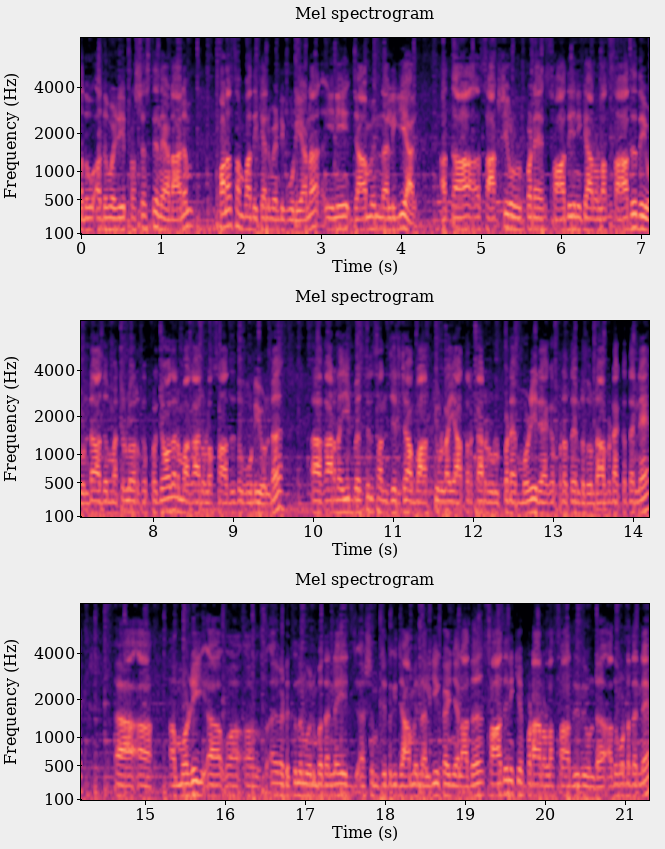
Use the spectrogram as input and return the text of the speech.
അത് അതുവഴി പ്രശസ്തി നേടാനും പണം സമ്പാദിക്കാൻ വേണ്ടി കൂടിയാണ്. ഇനി ജാമ്യം നൽകിയാൽ സാക്ഷികൾ ഉൾപ്പെടെ സ്വാധീനിക്കാനുള്ള സാധ്യതയുണ്ട്. അത് മറ്റുള്ളവർക്ക് പ്രചോദനമാകാനുള്ള സാധ്യത കൂടിയുണ്ട്. കാരണം ഈ ബസ്സിൽ സഞ്ചരിച്ച ബാക്കിയുള്ള യാത്രക്കാരുടെ ഉൾപ്പെടെ മൊഴി രേഖപ്പെടുത്തേണ്ടതുണ്ട്. അവിടെയൊക്കെ തന്നെ മൊഴി എടുക്കുന്നതിന് മുൻപ് തന്നെ ഷിംജിത്ത് ജാമ്യം നൽകി കഴിഞ്ഞാൽ അത് സ്വാധീനിക്കപ്പെടാനുള്ള സാധ്യതയുണ്ട്. അതുകൊണ്ട് തന്നെ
